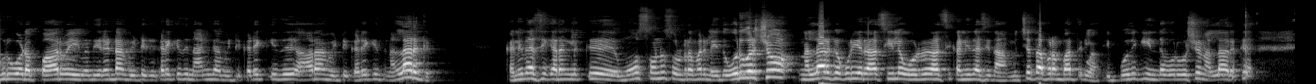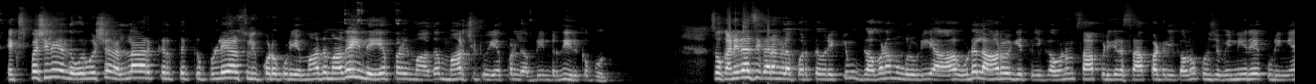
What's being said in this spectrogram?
குருவோட பார்வை வந்து இரண்டாம் வீட்டுக்கு கிடைக்குது நான்காம் வீட்டுக்கு கிடைக்குது ஆறாம் வீட்டுக்கு கிடைக்குது நல்லா இருக்கு. கன்னிராசிக்காரங்களுக்கு மோசம்னு சொல்ற மாதிரி இல்லை. இந்த ஒரு வருஷம் நல்லா இருக்கக்கூடிய ராசியில ஒரு ராசி கன்னிராசி தான். மிச்சத்தை அப்புறம் பார்த்துக்கலாம். இப்போதைக்கு இந்த ஒரு வருஷம் நல்லா இருக்கு. எக்ஸ்பெஷலி இந்த ஒரு வருஷம் நல்லா இருக்கிறதுக்கு பிள்ளையார் சொல்லி போடக்கூடிய மாதமாக இந்த ஏப்ரல் மாதம் மார்ச் டு ஏப்ரல் அப்படின்றது இருக்க போகுது. ஸோ கன்னிராசிக்காரங்களை பொறுத்த வரைக்கும் கவனம் உங்களுடைய உடல் ஆரோக்கியத்தில் கவனம் சாப்பிடுகிற சாப்பாட்டில் கவனம் கொஞ்சம் வெந்நீரே குடிங்க.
